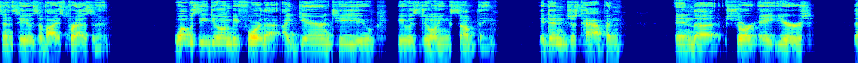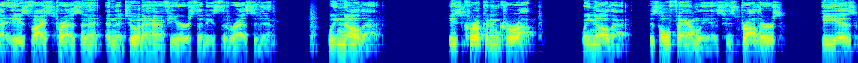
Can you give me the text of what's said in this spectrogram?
since he was a vice president. What was he doing before that? I guarantee you he was doing something. It didn't just happen in the short eight years that he is vice president and the two and a half years that he's the resident. We know that. He's crooked and corrupt. We know that. His whole family is. His brothers, he is,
